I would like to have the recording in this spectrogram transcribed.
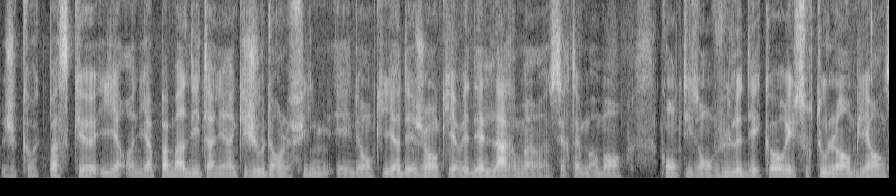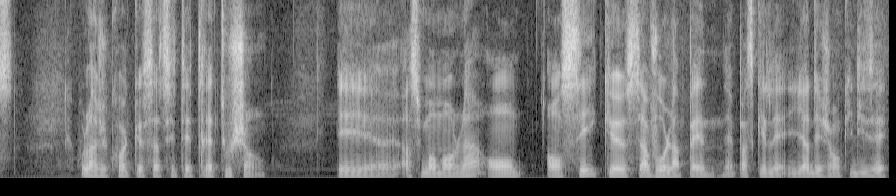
je crois que parce qu'il y, y a pas mal d'Italiens qui jouent dans le film, et donc il y a des gens qui avaient des larmes à un certain moment quand ils ont vu le décor et surtout l'ambiance. Voilà, je crois que ça c'était très touchant. Et euh, à ce moment-là, on, on sait que ça vaut la peine, hein, parce qu'il y a des gens qui disaient,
